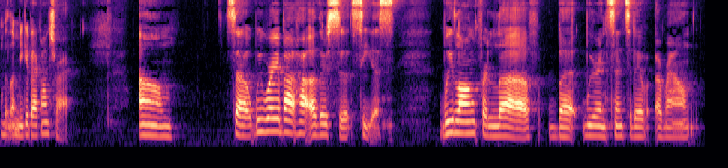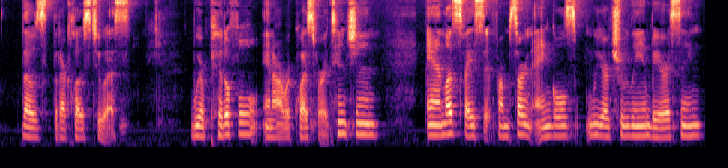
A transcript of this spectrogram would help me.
But let me get back on track. Um, so we worry about how others see us. We long for love, but we're insensitive around those that are close to us. We're pitiful in our request for attention and let's face it, from certain angles, we are truly embarrassing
